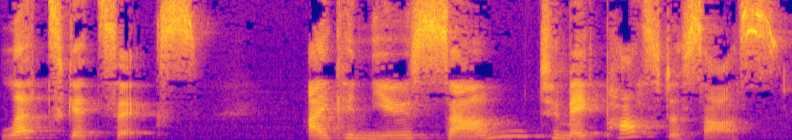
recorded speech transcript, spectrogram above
let's get six. I can use some to make pasta sauce.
